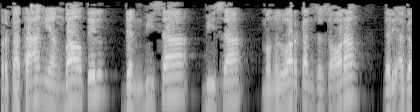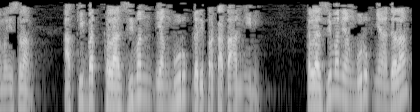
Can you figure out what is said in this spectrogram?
Perkataan yang batil dan bisa bisa mengeluarkan seseorang dari agama Islam akibat kelaziman yang buruk dari perkataan ini. Kelaziman yang buruknya adalah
